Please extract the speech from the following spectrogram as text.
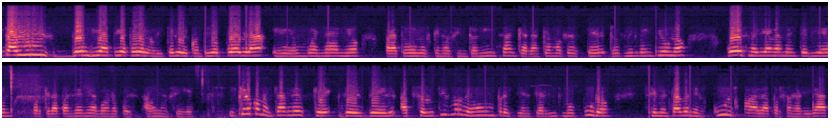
tal Luis? Buen día a ti, a todo el auditorio de Contigo Puebla. Eh, un buen año para todos los que nos sintonizan, que arranquemos este 2021 pues medianamente bien, porque la pandemia, bueno, pues aún sigue. Y quiero comentarles que desde el absolutismo de un presidencialismo puro, cimentado en el culto a la personalidad,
